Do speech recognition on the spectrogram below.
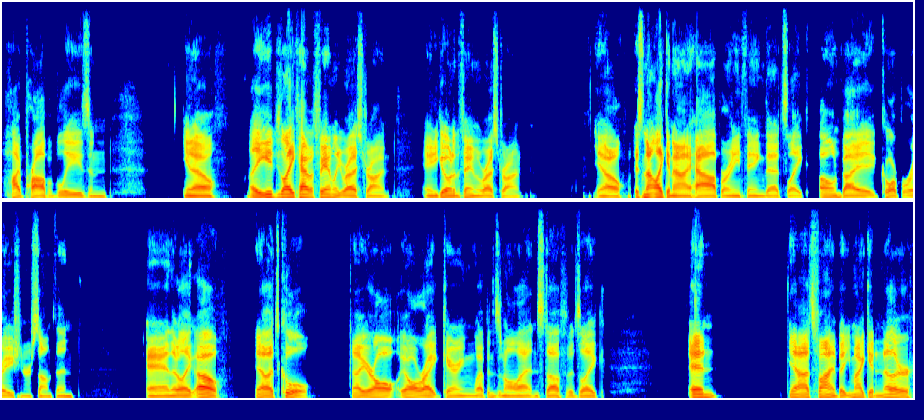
high probabilities and you know, like you like have a family restaurant and you go into the family restaurant. You know, it's not like an IHOP or anything that's like owned by a corporation or something. And they're like, "Oh, yeah, that's cool. No, you're all you're all right carrying weapons and all that and stuff." It's like, and yeah, that's fine. But you might get another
